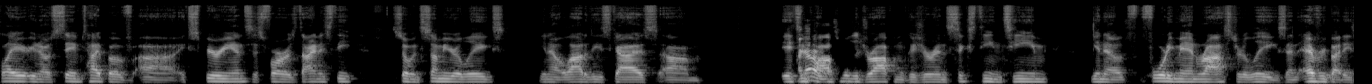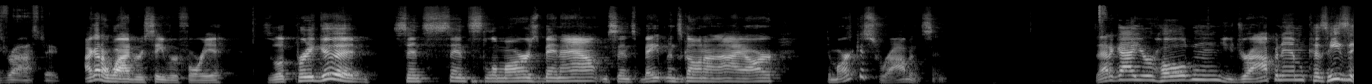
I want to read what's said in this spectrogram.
player, you know, same type of uh, experience as far as dynasty. So in some of your leagues, you know, a lot of these guys, um, it's impossible to drop them because you're in 16 team, you know, 40 man roster leagues and everybody's rostered. I got a wide receiver for you. He's looked pretty good since since Lamar's been out and since Bateman's gone on IR. Demarcus Robinson is that a guy you're holding? You dropping him? Because he's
